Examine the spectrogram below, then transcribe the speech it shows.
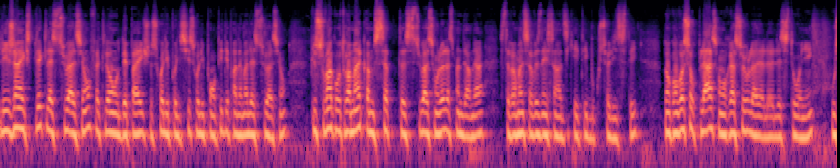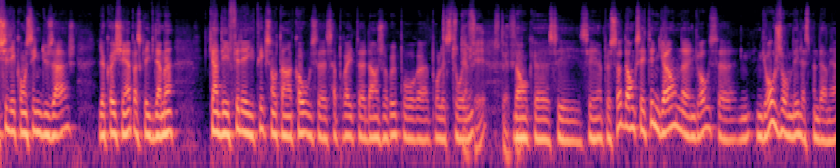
Les gens expliquent la situation. Fait que là, on dépêche soit les policiers, soit les pompiers, dépendamment de la situation. Plus souvent qu'autrement, comme cette situation-là, la semaine dernière, c'était vraiment le service d'incendie qui a été beaucoup sollicité. Donc, on va sur place, on rassure le, citoyen. Aussi, les consignes d'usage, le cas échéant, parce qu'évidemment, quand des fils électriques sont en cause, euh, ça pourrait être dangereux pour, euh, pour le Tout citoyen. à fait, tout à fait. Donc, euh, c'est c'est un peu ça. Donc, ça a été une, grande, une, grosse, une grosse journée la semaine dernière.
